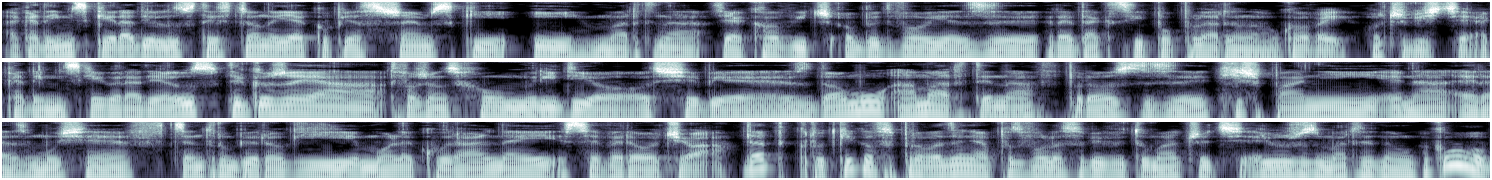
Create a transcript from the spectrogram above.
Akademickie Radio Luz z tej strony Jakub Jastrzębski i Martyna Jakowicz, obydwoje z redakcji popularno-naukowej, oczywiście Akademickiego Radia Luz, tylko że ja tworząc home radio od siebie z domu, a Martyna wprost z Hiszpanii na Erasmusie w Centrum Biologii Molekularnej Severo Ochoa. Dla krótkiego wprowadzenia pozwolę sobie wytłumaczyć już z Martyną około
